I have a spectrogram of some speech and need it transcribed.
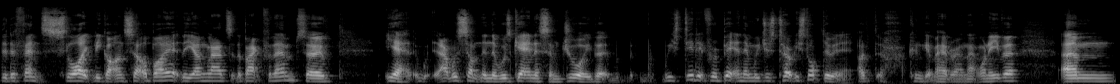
the defence slightly got unsettled by it. The young lads at the back for them, so yeah, that was something that was getting us some joy. But we did it for a bit, and then we just totally stopped doing it. I, I couldn't get my head around that one either. Um,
